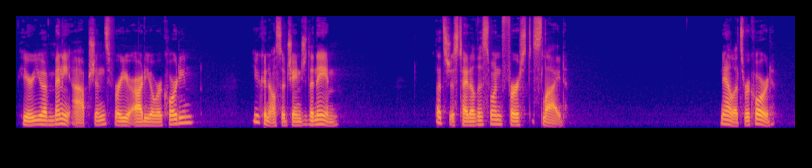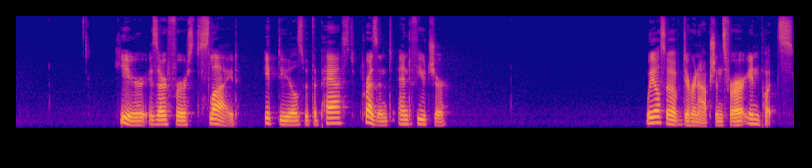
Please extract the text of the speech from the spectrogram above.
Here you have many options for your audio recording. You can also change the name. Let's just title this one First Slide. Now let's record. Here is our first slide. It deals with the past, present, and future. We also have different options for our inputs.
